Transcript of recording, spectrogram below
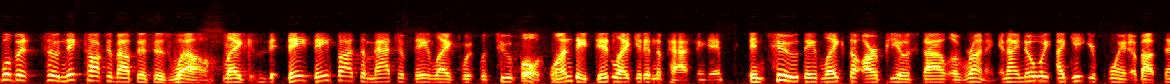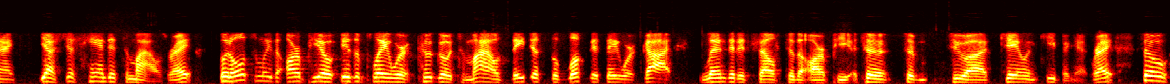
Well, but so Nick talked about this as well. Like they they thought the matchup they liked was twofold. One, they did like it in the passing game, and two, they liked the RPO style of running. And I know we, I get your point about saying yes, just hand it to Miles, right? But ultimately, the RPO is a play where it could go to Miles. They just the look that they were got lended itself to the RP to to to uh, Jalen keeping it, right? So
